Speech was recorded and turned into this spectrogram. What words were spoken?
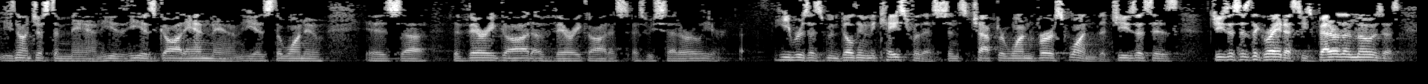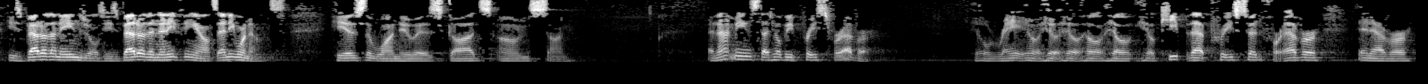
He's not just a man. He is, he is God and man. He is the one who is uh, the very God of very God, as, as we said earlier. Hebrews has been building the case for this since chapter 1 verse 1 that Jesus is Jesus is the greatest. He's better than Moses. He's better than angels. He's better than anything else, anyone else. He is the one who is God's own son. And that means that he'll be priest forever. He'll, reign, he'll, he'll, he'll, he'll, he'll keep that priesthood forever and ever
